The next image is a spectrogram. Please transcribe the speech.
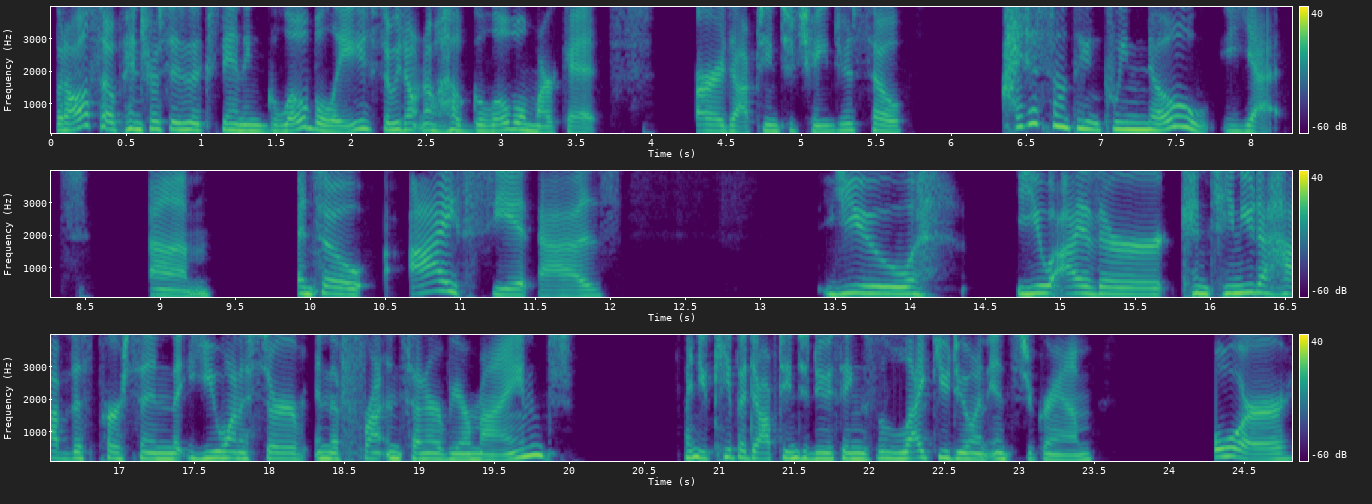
but also Pinterest is expanding globally. So we don't know how global markets are adapting to changes. So I just don't think we know yet. Um, and so I see it as you you either continue to have this person that you want to serve in the front and center of your mind and you keep adopting to new things like you do on Instagram or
